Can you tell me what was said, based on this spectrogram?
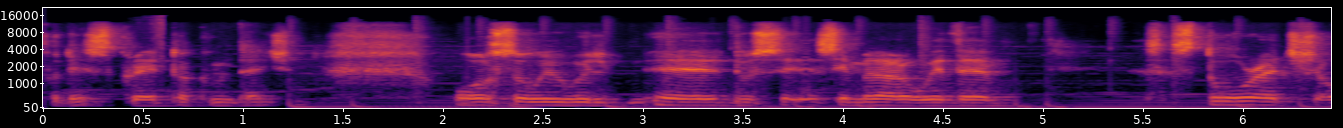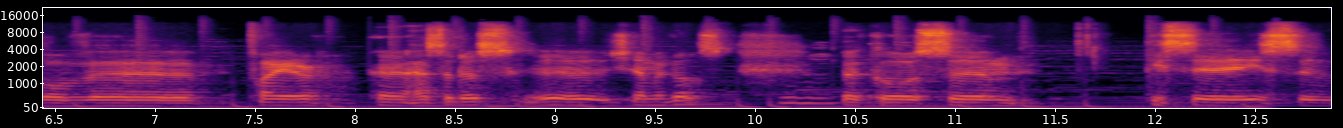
for this, great documentation. Also, we will uh, do similar with the storage of uh, fire uh, hazardous uh, chemicals mm-hmm. because um, this uh, is uh,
